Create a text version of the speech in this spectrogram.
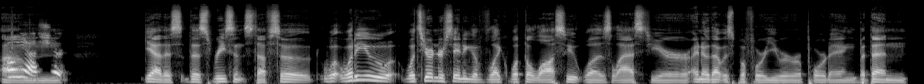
oh yeah, um, sure. Yeah, this this recent stuff. So, what what do you what's your understanding of like what the lawsuit was last year? I know that was before you were reporting, but then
